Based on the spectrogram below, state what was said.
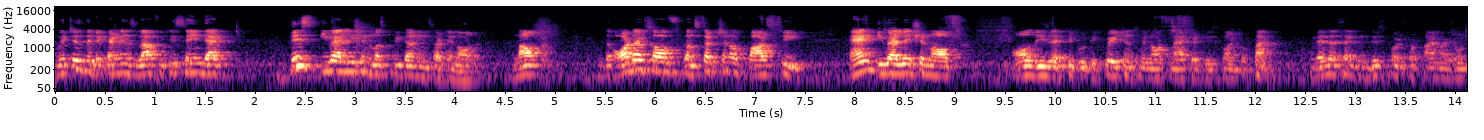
which is the dependence graph which is saying that this evaluation must be done in certain order. Now the orders of construction of parse tree and evaluation of all these attribute equations may not match at this point of time. And as I said in this point of time I don't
